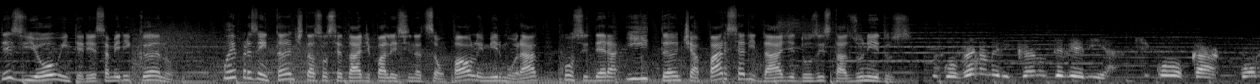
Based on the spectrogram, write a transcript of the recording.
desviou o interesse americano. O representante da Sociedade Palestina de São Paulo, Emir Murad, considera irritante a parcialidade dos Estados Unidos. O governo americano deveria se colocar como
